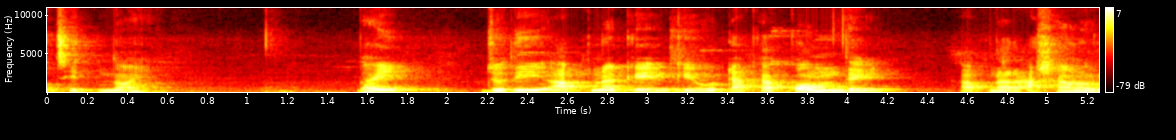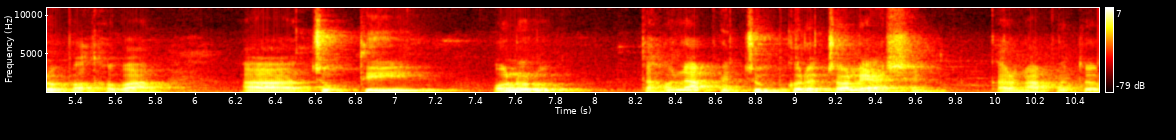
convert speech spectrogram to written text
উচিত নয়। ভাই, যদি আপনাকে কেউ টাকা কম দেয়, আপনার আশা অনুরূপ অথবা চুক্তি অনুরূপ, তাহলে আপনি চুপ করে চলে আসেন। কারণ আপনি তো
